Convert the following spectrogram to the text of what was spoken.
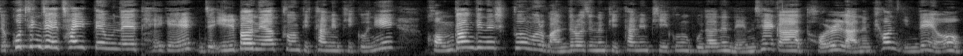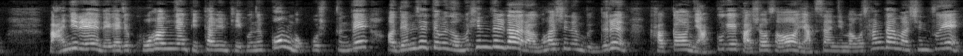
이제 코팅제의 차이 때문에 대개 이제 일반 의약품 비타민 B군이 건강기능식품으로 만들어지는 비타민 B군보다는 냄새가 덜 나는 편인데요. 만일에 내가 이제 고함량 비타민 B군을 꼭 먹고 싶은데 아, 냄새 때문에 너무 힘들다라고 하시는 분들은 가까운 약국에 가셔서 약사님하고 상담하신 후에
